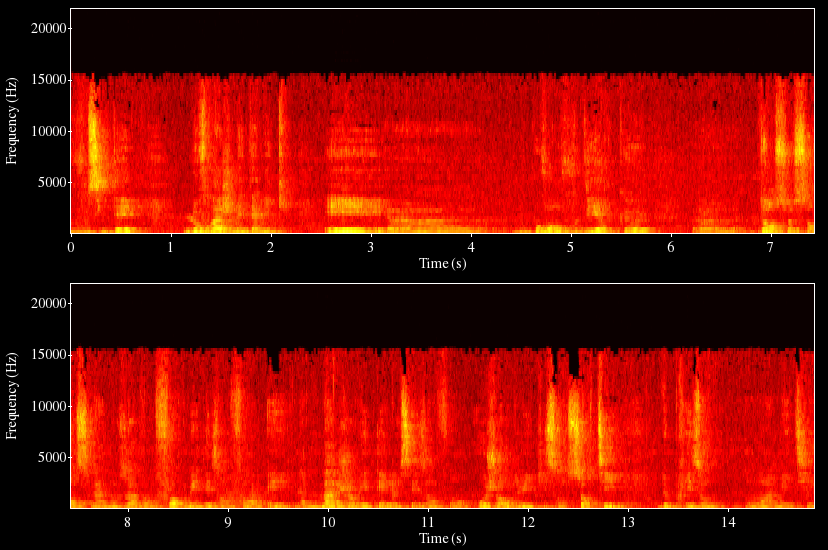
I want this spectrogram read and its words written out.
vous citer, l'ouvrage métallique. Et nous pouvons vous dire que dans ce sens-là, nous avons formé des enfants et la majorité de ces enfants aujourd'hui qui sont sortis de prison ont un métier.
